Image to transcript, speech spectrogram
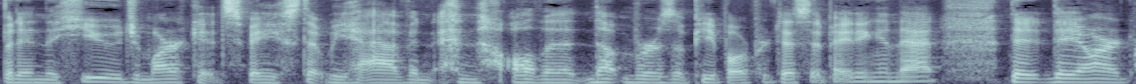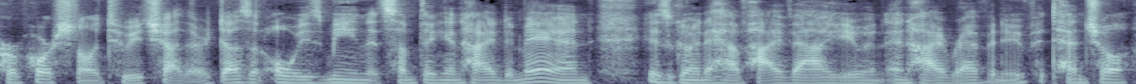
but in the huge market space that we have and, and all the numbers of people participating in that, they, they aren't proportional to each other. It doesn't always mean that something in high demand is going to have high value and, and high revenue potential.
